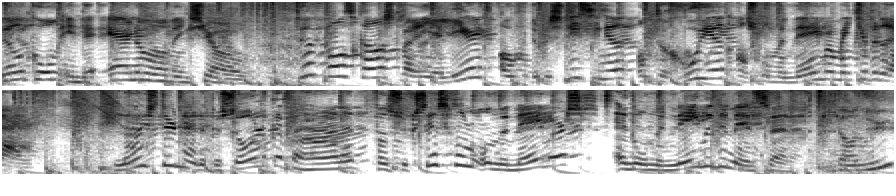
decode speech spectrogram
Welkom in de Erno Hamming Show. De podcast waarin je leert over de beslissingen om te groeien als ondernemer met je bedrijf. Luister naar de persoonlijke verhalen van succesvolle ondernemers en ondernemende mensen. Dan nu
